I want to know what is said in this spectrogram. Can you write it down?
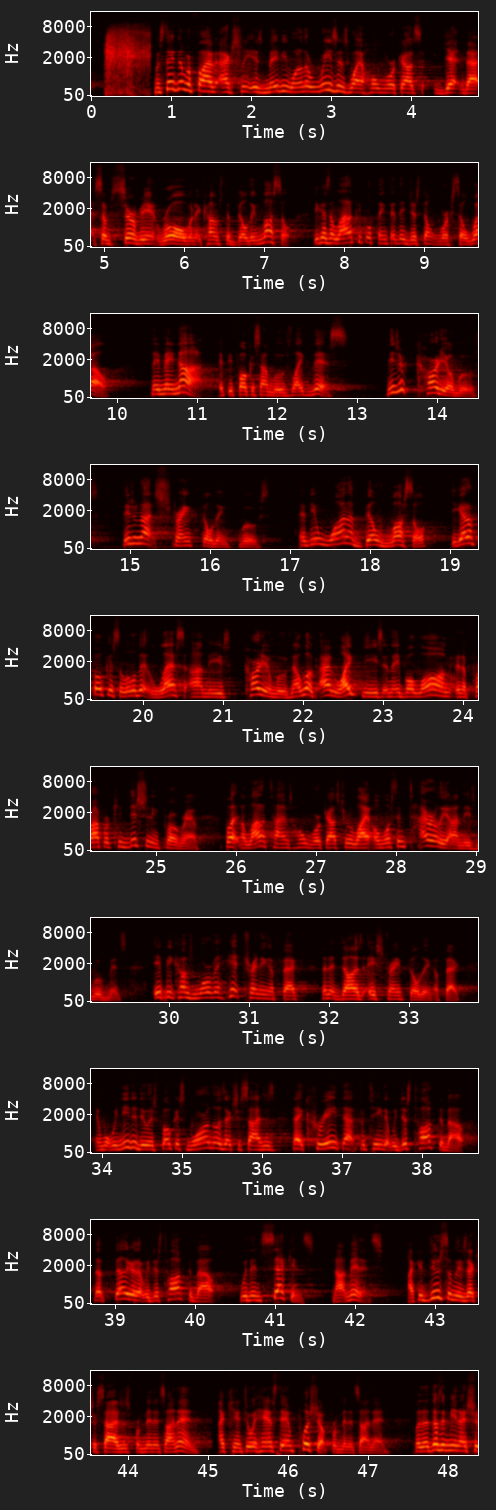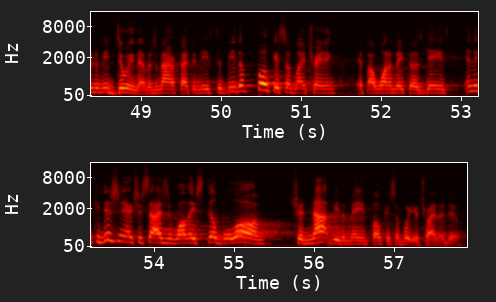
Mistake number five actually is maybe one of the reasons why home workouts get that subservient role when it comes to building muscle because a lot of people think that they just don't work so well. They may not if you focus on moves like this. These are cardio moves. These are not strength building moves. And if you want to build muscle, you got to focus a little bit less on these cardio moves. Now, look, I like these and they belong in a proper conditioning program. But a lot of times, home workouts rely almost entirely on these movements. It becomes more of a HIIT training effect than it does a strength building effect. And what we need to do is focus more on those exercises that create that fatigue that we just talked about, that failure that we just talked about within seconds, not minutes. I could do some of these exercises for minutes on end. I can't do a handstand push up for minutes on end. But that doesn't mean I shouldn't be doing them. As a matter of fact, it needs to be the focus of my training if I want to make those gains. And the conditioning exercises, while they still belong, should not be the main focus of what you're trying to do.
